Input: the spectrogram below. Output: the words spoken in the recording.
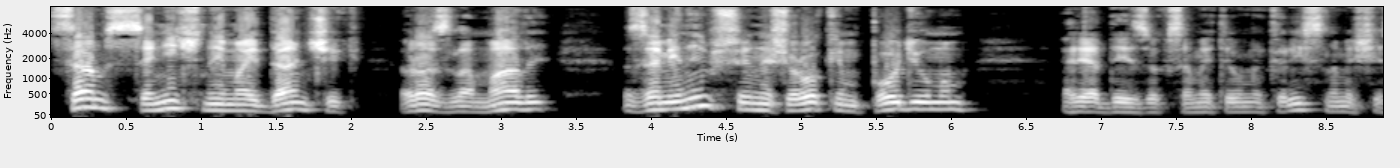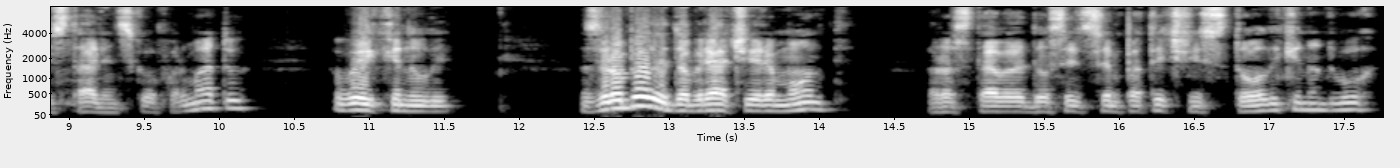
сам сценічний майданчик розламали, замінивши нешироким подіумом ряди з оксамитовими кріслами ще сталінського формату, викинули, зробили добрячий ремонт, розставили досить симпатичні столики на двох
